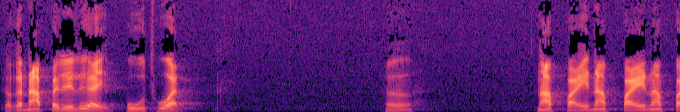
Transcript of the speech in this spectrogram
แล้วก็นับไปเรื่อยๆ ปู่ทวด เออ นับไปนับไป นับไป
